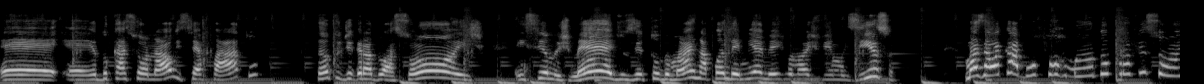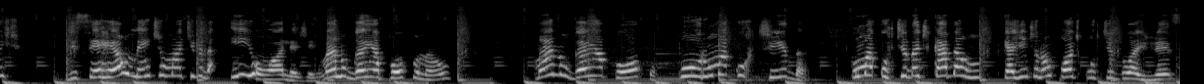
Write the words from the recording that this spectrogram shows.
é, é, educacional, isso é fato, tanto de graduações, ensinos médios e tudo mais. Na pandemia mesmo nós vimos isso, mas ela acabou formando profissões de ser realmente uma atividade. E olha, gente, mas não ganha pouco, não. Mas não ganha pouco por uma curtida. Uma curtida de cada um, porque a gente não pode curtir duas vezes.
